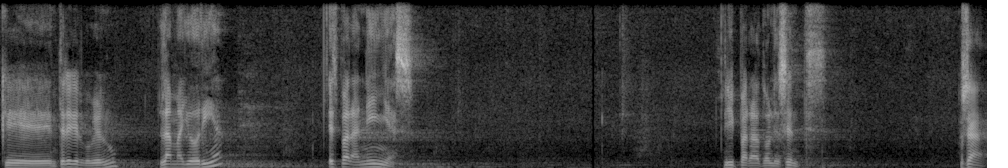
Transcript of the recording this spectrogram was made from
que entrega el gobierno, la mayoría es para niñas y para adolescentes. O sea,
